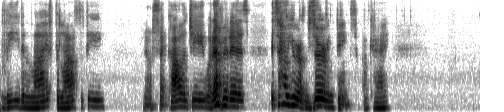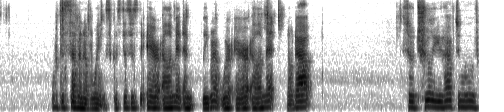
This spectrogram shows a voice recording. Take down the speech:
believe in life, philosophy, you know, psychology, whatever it is. It's how you're observing things, okay? With the seven of wings, because this is the air element, and Libra, we're air element, no doubt. So truly, you have to move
